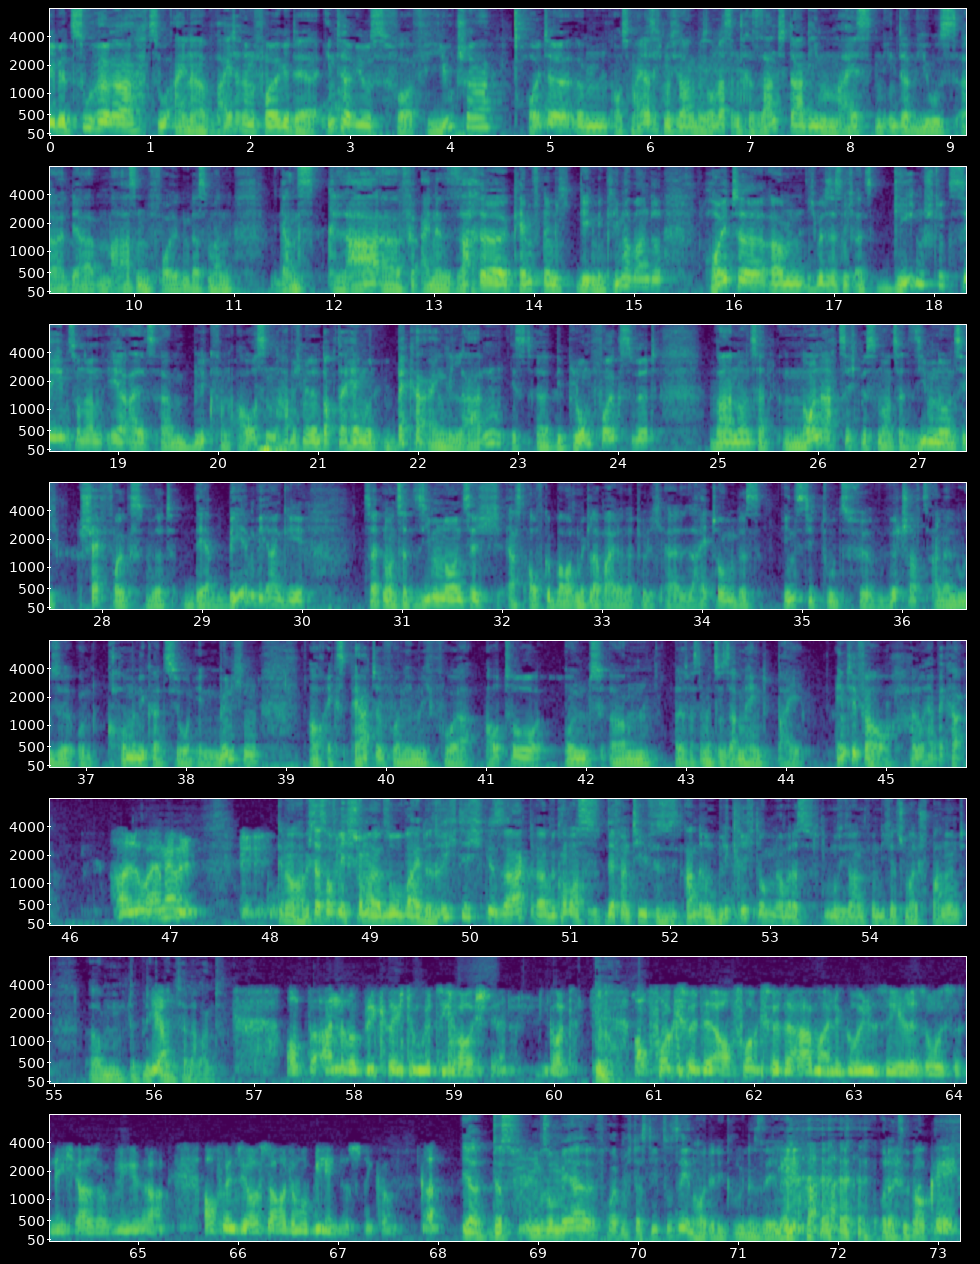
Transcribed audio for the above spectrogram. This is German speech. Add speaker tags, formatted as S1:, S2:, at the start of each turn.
S1: Liebe Zuhörer, zu einer weiteren Folge der Interviews for Future. Heute ähm, aus meiner Sicht muss ich sagen besonders interessant, da die meisten Interviews äh, dermaßen folgen, dass man ganz klar äh, für eine Sache kämpft, nämlich gegen den Klimawandel. Heute, ähm, ich will das jetzt nicht als Gegenstück sehen, sondern eher als ähm, Blick von außen, habe ich mir den Dr. Helmut Becker eingeladen, ist äh, Diplom-Volkswirt, war 1989 bis 1997 Chefvolkswirt der BMW AG. Seit 1997 erst aufgebaut, mittlerweile natürlich äh, Leitung des Instituts für Wirtschaftsanalyse und Kommunikation in München. Auch Experte, vornehmlich vor Auto und ähm, alles, was damit zusammenhängt bei NTV. Hallo, Herr Becker.
S2: Hallo, Herr Memmel.
S1: Genau, habe ich das hoffentlich schon mal so weit richtig gesagt. Äh, wir kommen aus definitiv anderen Blickrichtungen, aber das muss ich sagen, finde ich jetzt schon mal spannend. Ähm, der Blick ja. über den Tellerrand.
S2: Ob andere Blickrichtung wird sich rausstellen. Gott.
S1: Genau.
S2: Auch Volkswirte, auch Volkswirte haben eine grüne Seele, so ist es nicht. Also wie gesagt, auch wenn sie aus der Automobilindustrie kommen.
S1: Ja, das umso mehr freut mich, dass die zu sehen heute, die grüne Seele. Ja. Oder zu hören.
S2: Okay.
